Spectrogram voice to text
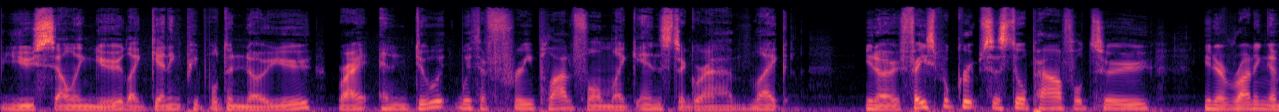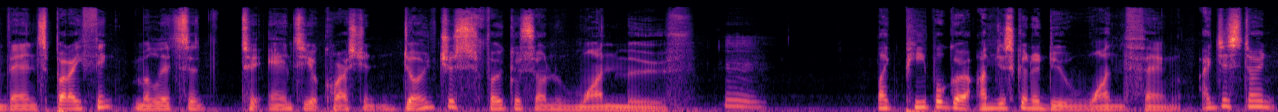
you selling you, like getting people to know you, right? And do it with a free platform like Instagram. Like, you know, Facebook groups are still powerful too, you know, running events. But I think, Melissa, to answer your question, don't just focus on one move. Hmm. Like people go, I'm just going to do one thing. I just don't,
